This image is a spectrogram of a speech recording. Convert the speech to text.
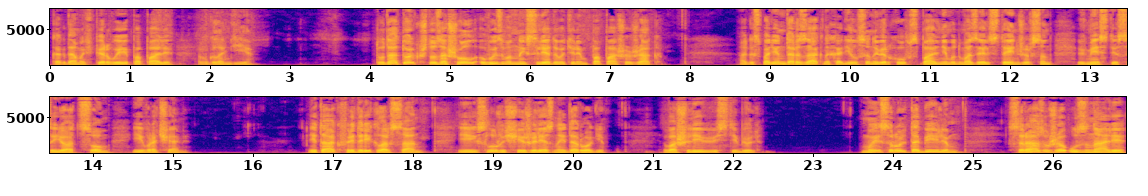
когда мы впервые попали в Гландье. Туда только что зашел вызванный следователем папаша Жак а господин Дарзак находился наверху в спальне мадемуазель Стейнджерсон вместе с ее отцом и врачами. Итак, Фредерик Ларсан и служащие железной дороги вошли в вестибюль. Мы с Рультабилем сразу же узнали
